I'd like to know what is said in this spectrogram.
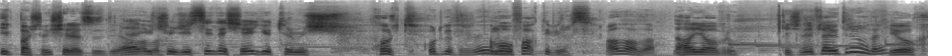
ilk baştaki şerefsizdi ya. Allah. üçüncüsü de şey götürmüş. Kurt. Kurt götürdü değil mi? Ama ufaktı biraz. Allah Allah. Daha yavrum. Keçileri falan götürüyor mu dayı? Yok.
